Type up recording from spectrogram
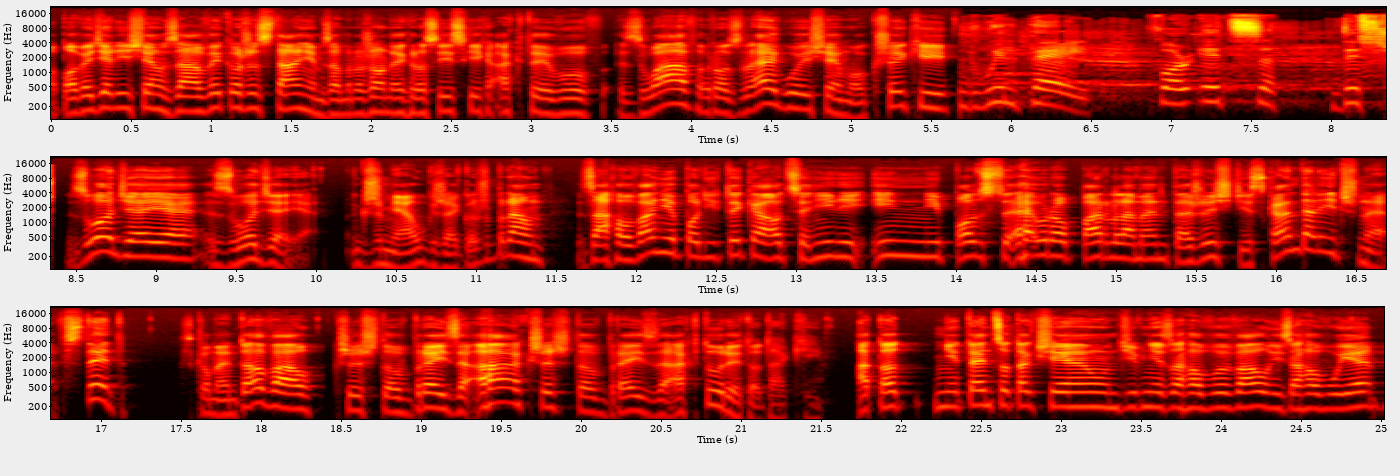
opowiedzieli się za wykorzystaniem zamrożonych rosyjskich aktywów z ław, rozległy się okrzyki. Złodzieje, złodzieje. Grzmiał Grzegorz Braun. Zachowanie polityka ocenili inni polscy europarlamentarzyści. Skandaliczne, wstyd! Skomentował Krzysztof Brejza. A, Krzysztof Brejza, a który to taki? A to nie ten, co tak się dziwnie zachowywał i zachowuje?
